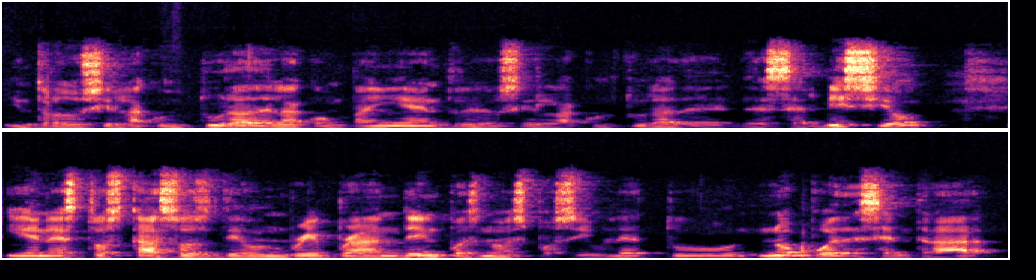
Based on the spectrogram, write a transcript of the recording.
introducir la cultura de la compañía, introducir la cultura de, servicio. Y en estos casos de un rebranding, pues no es posible. Tú no puedes entrar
